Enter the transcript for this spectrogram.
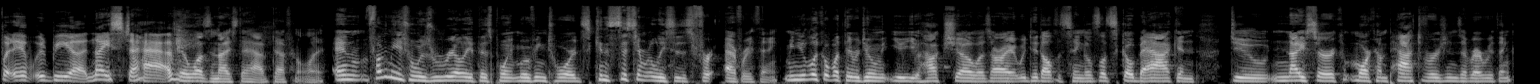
but it would be a nice to have. It was nice to have, definitely. And Funimation was really at this point moving towards consistent releases for everything. I mean, you look at what they were doing with Yu Yu Hakusho was, alright, we did all the singles, let's go back and do nicer, more compact versions of everything.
